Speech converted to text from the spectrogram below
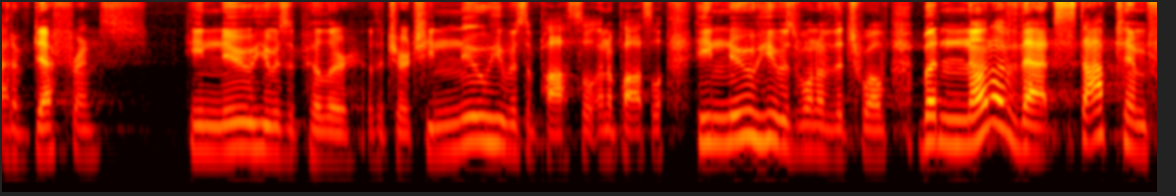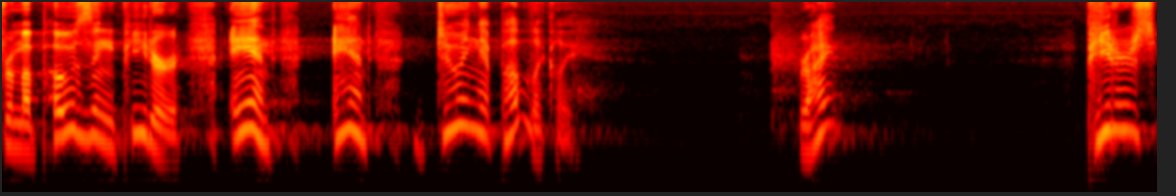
out of deference. He knew he was a pillar of the church. He knew he was apostle, an apostle. He knew he was one of the 12. But none of that stopped him from opposing Peter and and doing it publicly. Right? Peter's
